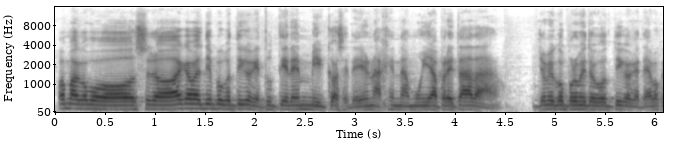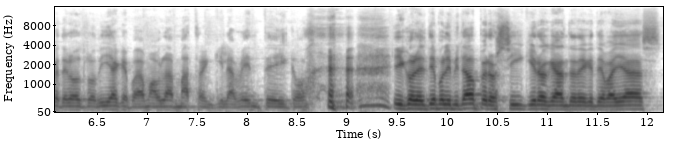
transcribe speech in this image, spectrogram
Juanma, como se nos acaba el tiempo contigo, que tú tienes mil cosas, tienes una agenda muy apretada, yo me comprometo contigo que tenemos que tener otro día, que podamos hablar más tranquilamente y con, y con el tiempo limitado, pero sí quiero que antes de que te vayas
